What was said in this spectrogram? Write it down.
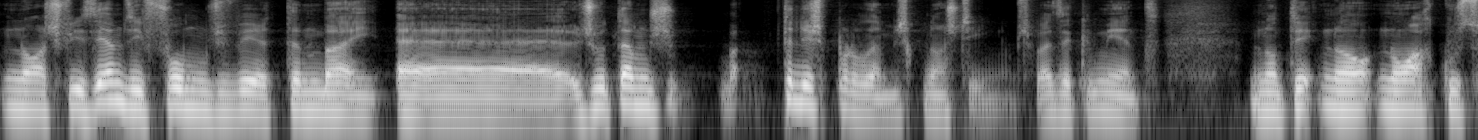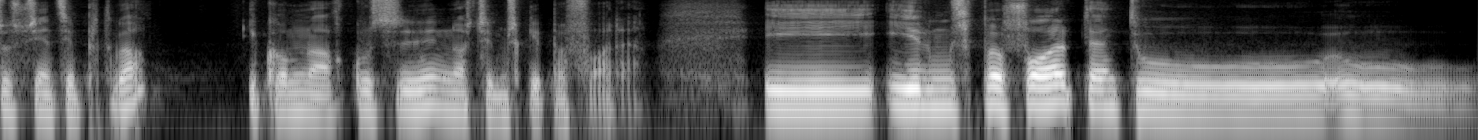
nós fizemos e fomos ver também, uh, juntamos três problemas que nós tínhamos. Basicamente, não, tem, não, não há recursos suficientes em Portugal, e como não há recursos, nós temos que ir para fora e irmos para fora, portanto, o, o,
